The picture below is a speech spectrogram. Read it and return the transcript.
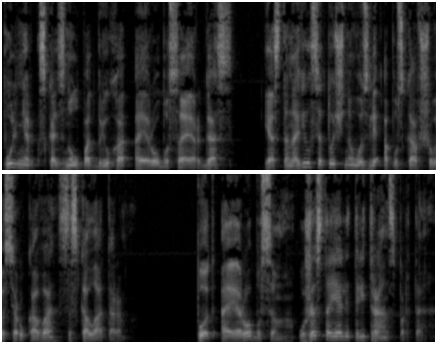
пульнер скользнул под брюхо аэробуса «Аэргаз» и остановился точно возле опускавшегося рукава с эскалатором. Под аэробусом уже стояли три транспорта –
